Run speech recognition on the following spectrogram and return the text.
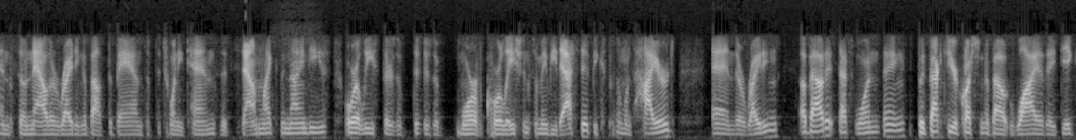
and so now they're writing about the bands of the 2010s that sound like the 90s, or at least there's a there's a more of a correlation. So maybe that's it because someone's hired and they're writing about it. That's one thing. But back to your question about why are they dig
